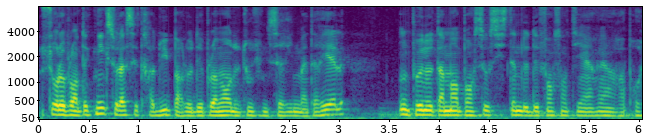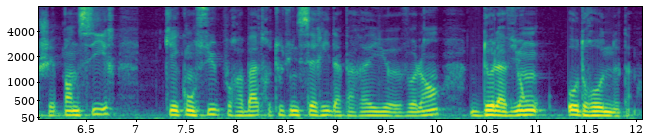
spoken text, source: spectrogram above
Sur le plan technique, cela s'est traduit par le déploiement de toute une série de matériel. On peut notamment penser au système de défense antiaérien rapproché Pantsir, qui est conçu pour abattre toute une série d'appareils euh, volants, de l'avion au drone notamment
